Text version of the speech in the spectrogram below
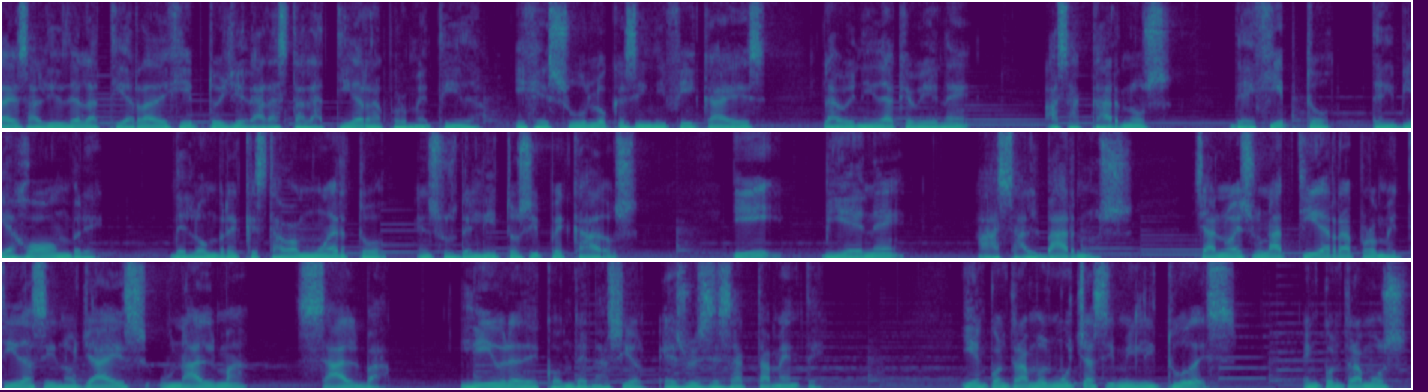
de salir de la tierra de Egipto y llegara hasta la tierra prometida. Y Jesús lo que significa es la venida que viene a sacarnos de Egipto, del viejo hombre, del hombre que estaba muerto en sus delitos y pecados, y viene a salvarnos. Ya no es una tierra prometida, sino ya es un alma salva, libre de condenación. Eso es exactamente y encontramos muchas similitudes. Encontramos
